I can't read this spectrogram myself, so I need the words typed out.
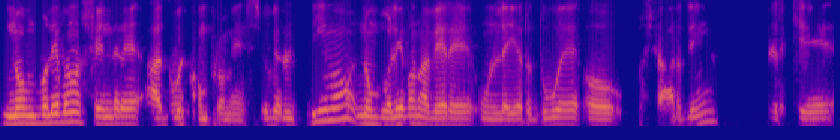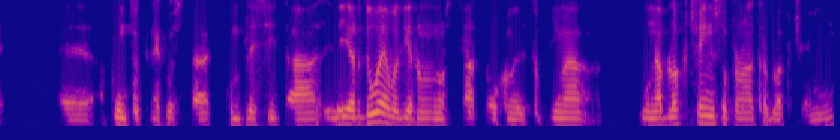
non volevano scendere a due compromessi, ovvero il primo non volevano avere un layer 2 o sharding perché eh, appunto crea questa complessità. Layer 2 vuol dire uno stato, come ho detto prima, una blockchain sopra un'altra blockchain,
